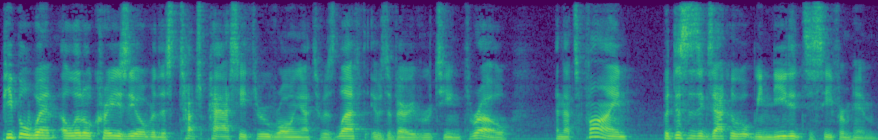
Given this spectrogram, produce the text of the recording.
people went a little crazy over this touch pass he threw rolling out to his left. It was a very routine throw, and that's fine. But this is exactly what we needed to see from him.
